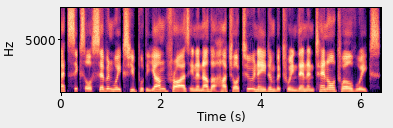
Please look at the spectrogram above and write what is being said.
At 6 or 7 weeks you put the young fries in another hutch or two and eat them between then and 10 or 12 weeks.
